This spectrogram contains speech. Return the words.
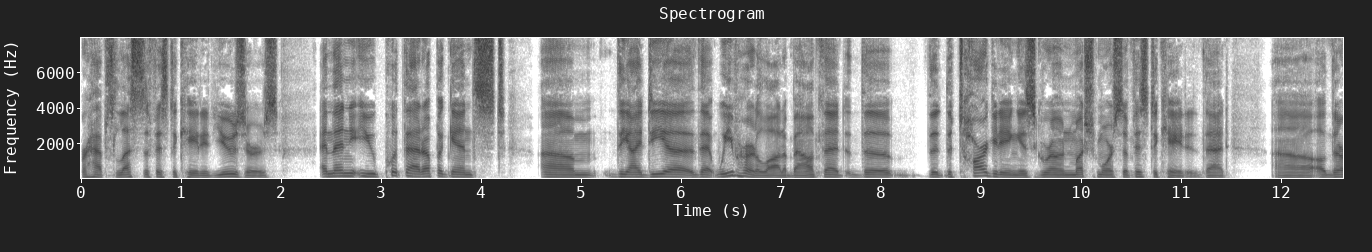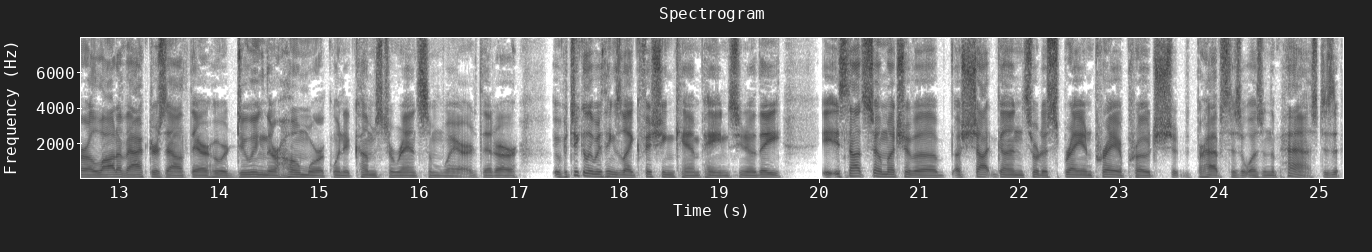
perhaps less sophisticated users, and then you put that up against um, the idea that we've heard a lot about that the, the, the targeting is grown much more sophisticated. That uh, there are a lot of actors out there who are doing their homework when it comes to ransomware. That are particularly with things like phishing campaigns. You know, they it's not so much of a, a shotgun sort of spray and pray approach, perhaps, as it was in the past. Does it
